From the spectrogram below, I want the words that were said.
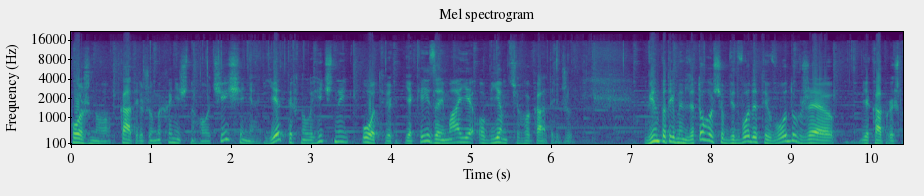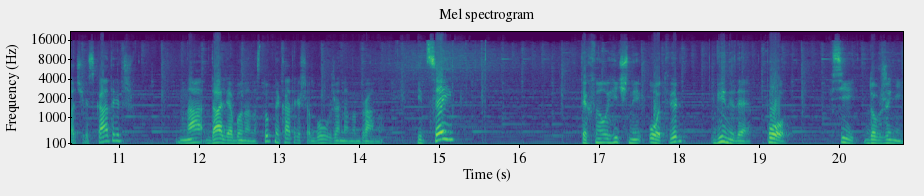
кожного картриджу механічного очищення є технологічний отвір, який займає об'єм цього картриджу. Він потрібен для того, щоб відводити воду, вже, яка пройшла через картридж, на далі або на наступний картридж, або вже на мембрану. І цей технологічний отвір, він йде по всій довжині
